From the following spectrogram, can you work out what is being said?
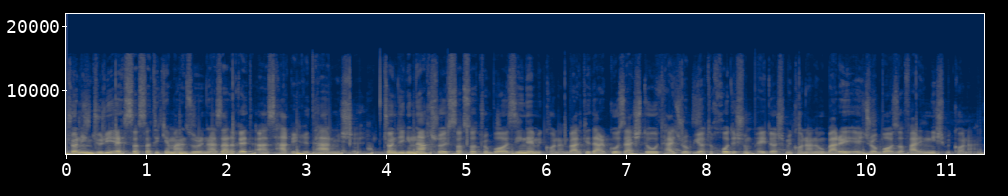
چون اینجوری احساساتی که منظور نظر قطعه از حقیقی تر میشه. چون دیگه نقش و احساسات رو بازی نمی‌کنن بلکه در گذشته و تجربیات خودشون پیداش می‌کنن و برای اجرا بازآفرینیش می‌کنن.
